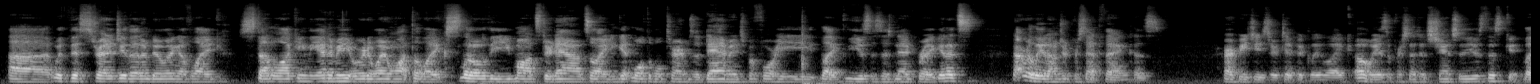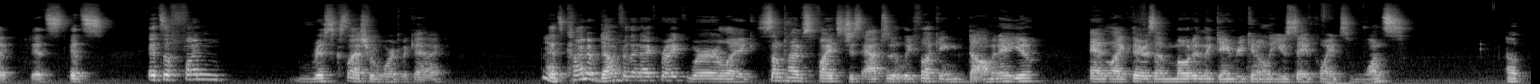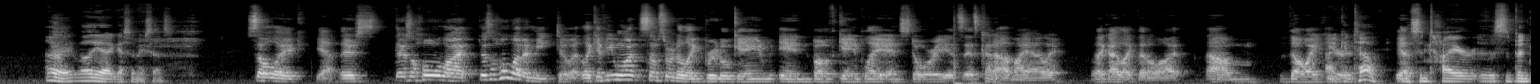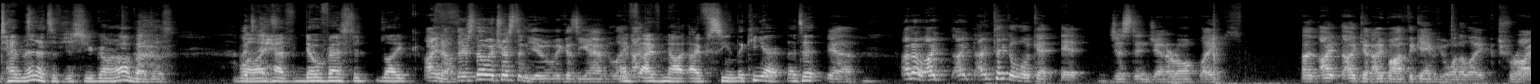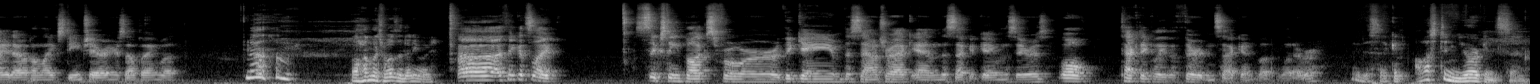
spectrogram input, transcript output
uh, with this strategy that I'm doing of like stun locking the enemy, or do I want to like slow the monster down so I can get multiple turns of damage before he like uses his neck break? And it's not really a hundred percent thing because RPGs are typically like, oh, he has a percentage chance to use this. Ga-. Like it's it's it's a fun risk slash reward mechanic. Yeah. It's kind of dumb for the neck break, where like sometimes fights just absolutely fucking dominate you, and like there's a mode in the game where you can only use save points once. Oh, all right. Well, yeah, I guess that makes sense. So like, yeah, there's there's a whole lot there's a whole lot of meat to it. Like if you want some sort of like brutal game in both gameplay and story, it's it's kind of up my alley. Like I like that a lot. Um, though I I hear can tell. Yeah. This entire this has been ten minutes of just you going on about this. Well, I have no vested like I know there's no interest in you because you haven't like I've, I- I've not I've seen the key art. That's it. Yeah, I know. I I I take a look at it just in general. Like, I, I again, I bought the game if you want to like try it out on like Steam sharing or something. But No. Well, how much was it anyway? uh, I think it's like sixteen bucks for the game, the soundtrack, and the second game in the series. Well, technically the third and second, but whatever. Wait a second. Austin Jorgensen.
